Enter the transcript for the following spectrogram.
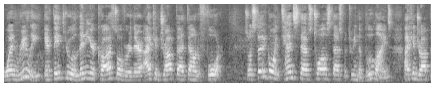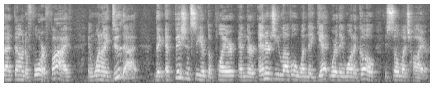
When really, if they threw a linear crossover there, I could drop that down to 4. So instead of going 10 steps, 12 steps between the blue lines, I can drop that down to 4 or 5, and when I do that, the efficiency of the player and their energy level when they get where they want to go is so much higher.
